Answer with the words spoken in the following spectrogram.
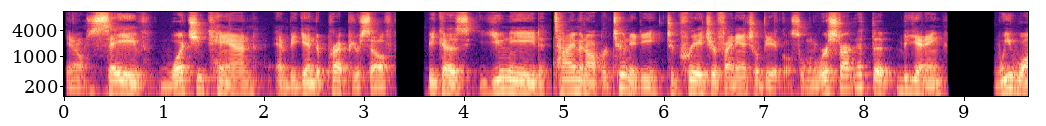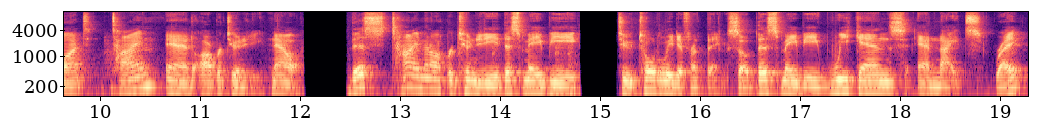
you know, save what you can and begin to prep yourself because you need time and opportunity to create your financial vehicle. So when we're starting at the beginning, we want time and opportunity. Now, this time and opportunity, this may be two totally different things. So this may be weekends and nights, right?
